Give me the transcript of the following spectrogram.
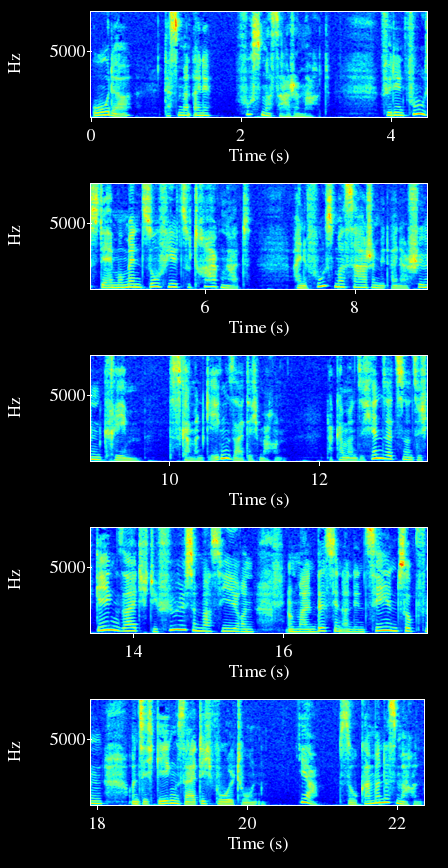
Oder dass man eine Fußmassage macht. Für den Fuß, der im Moment so viel zu tragen hat. Eine Fußmassage mit einer schönen Creme. Das kann man gegenseitig machen. Da kann man sich hinsetzen und sich gegenseitig die Füße massieren und mal ein bisschen an den Zehen zupfen und sich gegenseitig wohltun. Ja, so kann man das machen.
